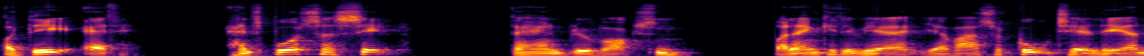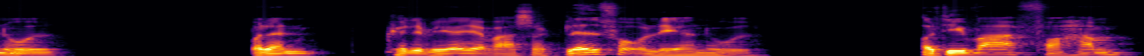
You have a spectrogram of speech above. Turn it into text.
Og det, at han spurgte sig selv, da han blev voksen, hvordan kan det være, at jeg var så god til at lære noget? Hvordan kan det være, at jeg var så glad for at lære noget? Og det var for ham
